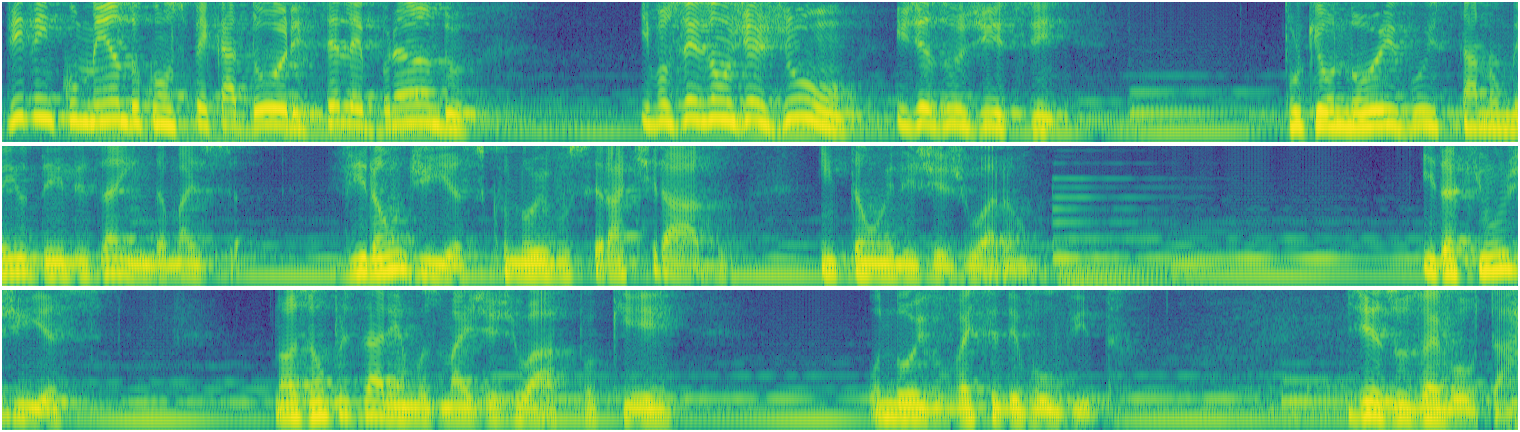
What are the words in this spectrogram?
vivem comendo com os pecadores, celebrando, e vocês não jejuam? E Jesus disse: porque o noivo está no meio deles ainda, mas virão dias que o noivo será tirado, então eles jejuarão. E daqui uns dias, nós não precisaremos mais jejuar, porque o noivo vai ser devolvido. Jesus vai voltar.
